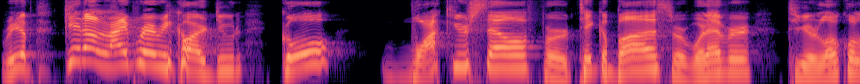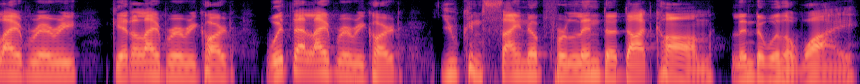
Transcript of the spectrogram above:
read up. Get a library card, dude. Go walk yourself or take a bus or whatever to your local library. Get a library card. With that library card, you can sign up for lynda.com, Linda with a Y,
